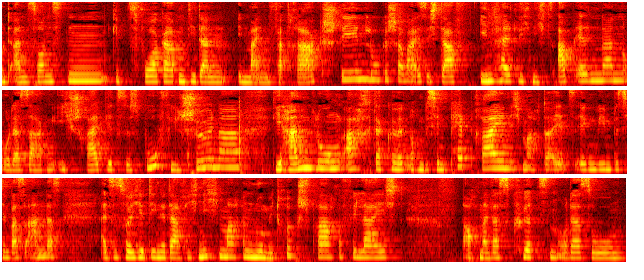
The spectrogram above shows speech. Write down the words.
Und ansonsten gibt es Vorgaben, die dann in meinem Vertrag stehen, logischerweise. Ich darf inhaltlich nichts abändern oder sagen, ich schreibe jetzt das Buch viel schöner, die Handlung, ach, da gehört noch ein bisschen Pep rein, ich mache da jetzt irgendwie ein bisschen was anders. Also solche Dinge darf ich nicht machen, nur mit Rücksprache vielleicht auch mal was kürzen oder so.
